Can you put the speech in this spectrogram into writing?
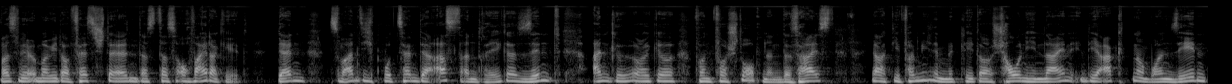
was wir immer wieder feststellen, dass das auch weitergeht. Denn 20 Prozent der Erstanträge sind Angehörige von Verstorbenen. Das heißt, ja, die Familienmitglieder schauen hinein in die Akten und wollen sehen,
